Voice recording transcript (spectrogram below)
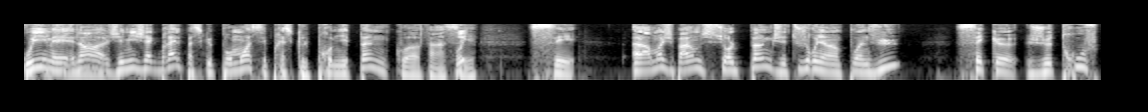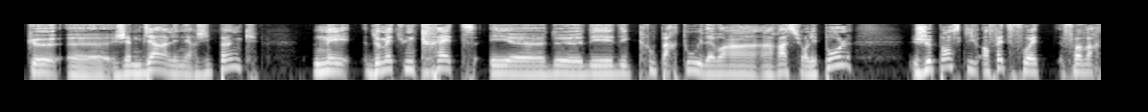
Oui, mais non, j'ai mis Jacques Brel parce que pour moi c'est presque le premier punk quoi. Enfin c'est Oui. c'est alors moi j'ai par exemple sur le punk j'ai toujours eu un point de vue, c'est que je trouve que euh, j'aime bien l'énergie punk, mais de mettre une crête et euh, de des, des clous partout et d'avoir un, un rat sur l'épaule, je pense qu'en fait faut être faut avoir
